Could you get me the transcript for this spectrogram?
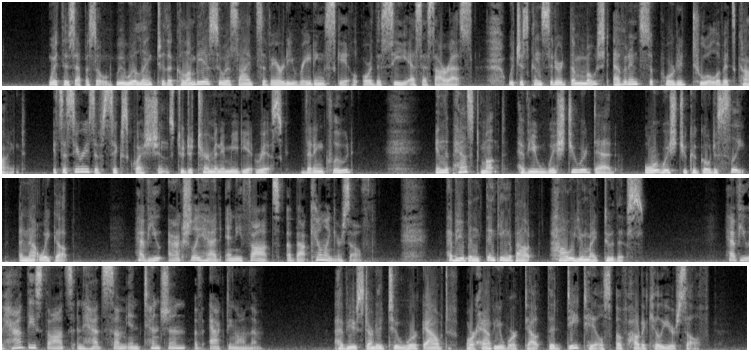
With this episode, we will link to the Columbia Suicide Severity Rating Scale, or the CSSRS, which is considered the most evidence supported tool of its kind. It's a series of six questions to determine immediate risk that include In the past month, have you wished you were dead or wished you could go to sleep and not wake up? Have you actually had any thoughts about killing yourself? Have you been thinking about how you might do this? Have you had these thoughts and had some intention of acting on them? Have you started to work out or have you worked out the details of how to kill yourself?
